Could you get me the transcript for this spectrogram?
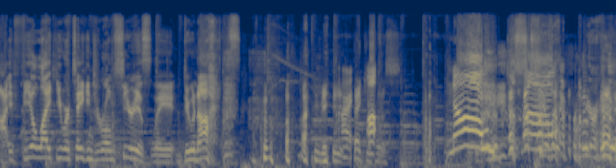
I feel like you were taking Jerome seriously. Do not. I mean, All right. Thank you uh, for this. no. Did you just No. steal that from your head?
